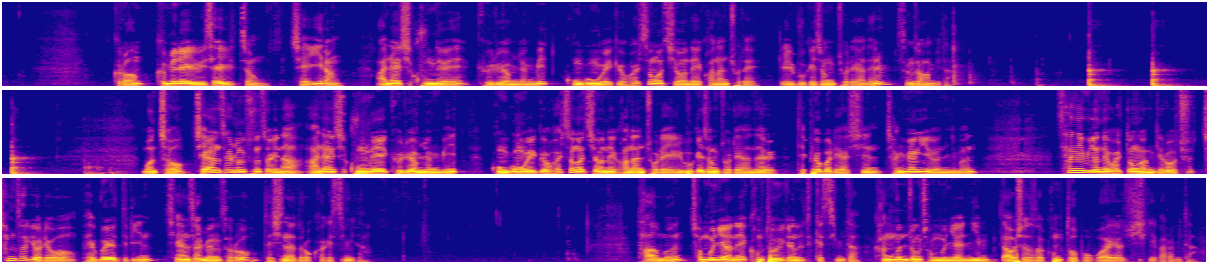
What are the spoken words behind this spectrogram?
그럼 금일의 의사 일정 제1항 안양시 국내외 교류협력 및 공공외교 활성화 지원에 관한 조례 일부 개정 조례안을 상정합니다. 먼저 제안 설명 순서이나 안양시 국내외 교류협력 및 공공외교 활성화 지원에 관한 조례 일부 개정 조례안을 대표 발의하신 장명희 의원님은 상임위원회 활동 관계로 추- 참석이 어려워 배부해드린 제안 설명서로 대신하도록 하겠습니다. 다음은 전문위원회 검토 의견을 듣겠습니다. 강문종 전문위원님 나오셔서 검토 보고하여 주시기 바랍니다.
